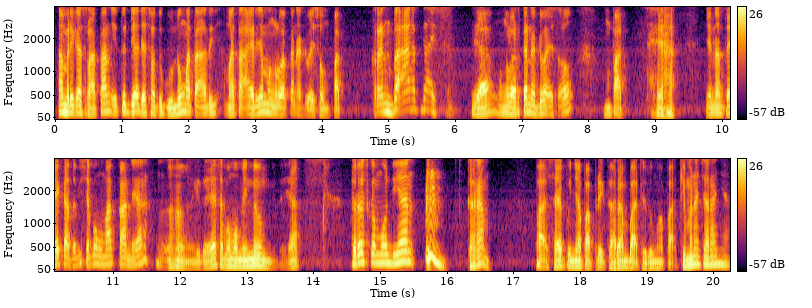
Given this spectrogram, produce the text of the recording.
Amerika Selatan itu dia ada suatu gunung mata air, mata airnya mengeluarkan H2SO4. Keren banget guys. Ya, mengeluarkan H2SO4 ya ya non TK tapi siapa mau makan ya? Gitu ya siapa mau minum gitu ya. Terus kemudian garam. Pak saya punya pabrik garam Pak di rumah Pak. Gimana caranya?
